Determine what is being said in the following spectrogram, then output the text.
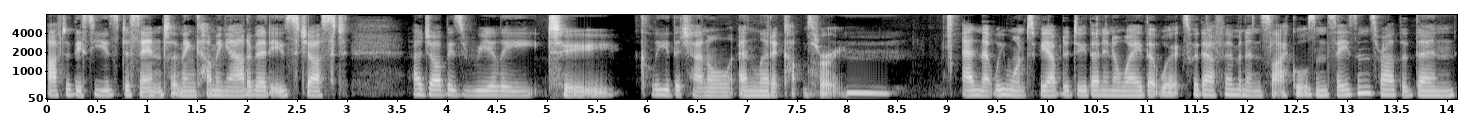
after this year's descent and then coming out of it is just our job is really to clear the channel and let it come through. Mm. And that we want to be able to do that in a way that works with our feminine cycles and seasons rather than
